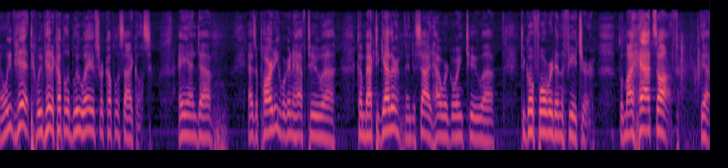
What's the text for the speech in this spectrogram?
And we've hit, we've hit a couple of blue waves for a couple of cycles. And uh, as a party, we're going to have to uh, come back together and decide how we're going to uh, to go forward in the future. But my hat's off. Yeah.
